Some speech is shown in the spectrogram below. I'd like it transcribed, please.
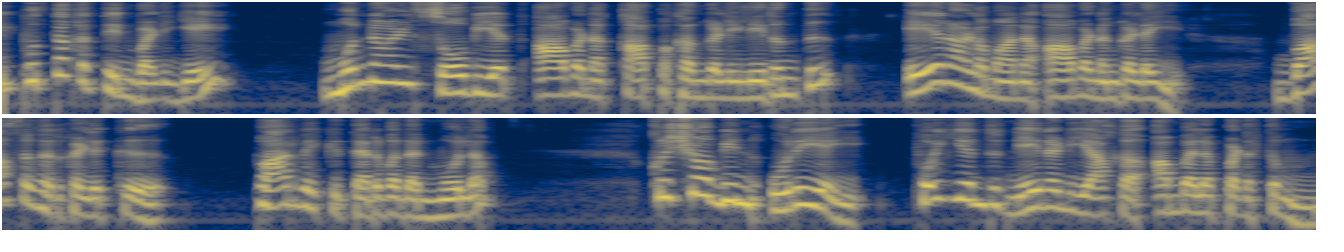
இப்புத்தகத்தின் வழியே முன்னாள் சோவியத் ஆவண காப்பகங்களிலிருந்து ஏராளமான ஆவணங்களை வாசகர்களுக்கு பார்வைக்கு தருவதன் மூலம் குருஷோவின் உரையை பொய் என்று நேரடியாக அம்பலப்படுத்தும்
